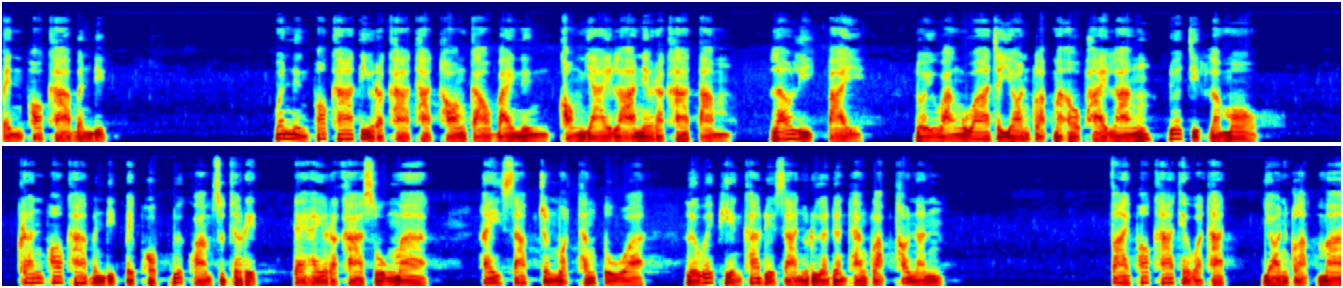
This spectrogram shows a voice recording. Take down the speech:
เป็นพ่อค้าบัณฑิต วันหนึ่งพ่อค้าตีราคาถาดทองเก่าใบหนึ่งของยายหลานในราคาต่ำแล้วหลีกไป โดยหวังว่าจะย้อนกลับมาเอาภายหลังด้วยจิตละโมก ครั้นพ่อค้าบัณฑิตไปพบด้วยความสุจริตได้ให้ราคาสูงมาก ให้ทรัพย์จนหมดทั้งตัว เหลือไว้เพียงค่าโดยสารเรือเดินทางกลับเท่านั้น ฝ่ายพ่อค้าเทวทัตย้อนกลับมา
